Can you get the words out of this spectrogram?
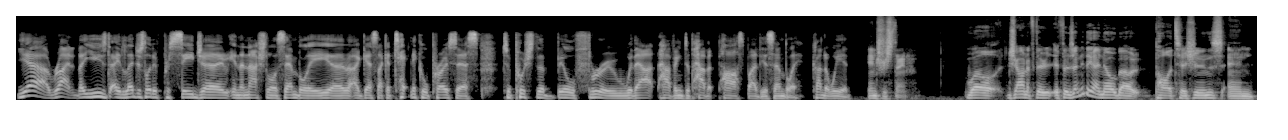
Yeah, right. They used a legislative procedure in the National Assembly, uh, I guess like a technical process, to push the bill through without having to have it passed by the Assembly. Kind of weird. Interesting. Well, John, if there if there's anything I know about politicians, and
